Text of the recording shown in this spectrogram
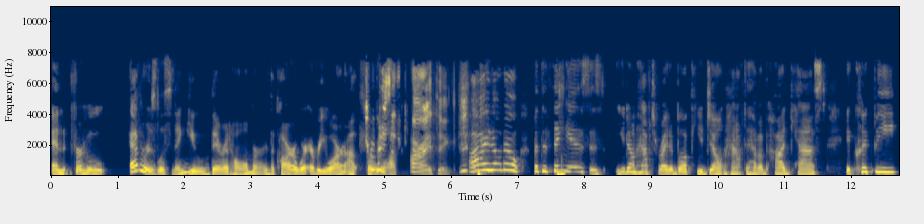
And for whoever is listening, you there at home or in the car or wherever you are, out for Everybody's a walk. in the car, I think. I don't know, but the thing is, is you don't have to write a book. You don't have to have a podcast. It could be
